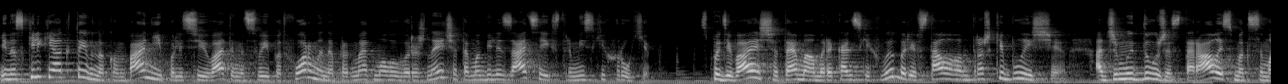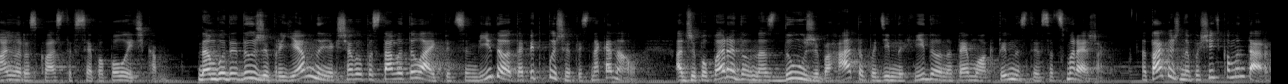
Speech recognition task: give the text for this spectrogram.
і наскільки активно компанії поліціюватимуть свої платформи на предмет мови ворожнечі та мобілізації екстремістських рухів. Сподіваюся, що тема американських виборів стала вам трошки ближче, адже ми дуже старались максимально розкласти все по поличкам. Нам буде дуже приємно, якщо ви поставите лайк під цим відео та підпишетесь на канал, адже попереду в нас дуже багато подібних відео на тему активності у соцмережах. А також напишіть коментар,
